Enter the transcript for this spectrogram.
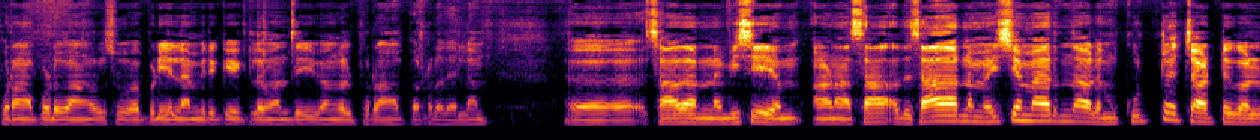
புறாமப்படுவாங்க. ஸோ அப்படியெல்லாம் எல்லாம் வந்து இவங்க புறாமப்படுறதெல்லாம் அஹ், சாதாரண விஷயம். ஆனால் சா அது சாதாரண விஷயமா இருந்தாலும் குற்றச்சாட்டுகள்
